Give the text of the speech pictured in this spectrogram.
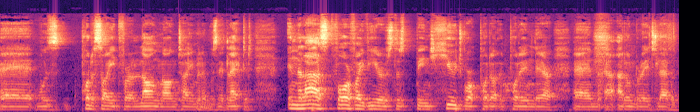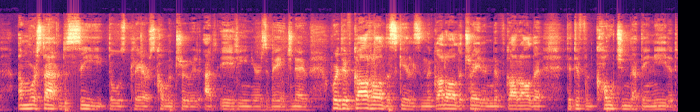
uh, was put aside for a long, long time, and it was neglected. In the last four or five years, there's been huge work put put in there um, at, underage level, and we're starting to see those players coming through at 18 years of age now, where they've got all the skills and they've got all the training, they've got all the the different coaching that they needed.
